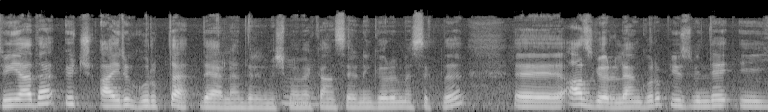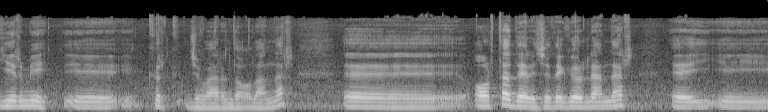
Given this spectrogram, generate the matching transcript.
dünyada 3 ayrı grupta değerlendirilmiş Hı hı. meme kanserinin görülme sıklığı. E, az görülen grup 100 binde 20-40 civarında olanlar. E, orta derecede görülenler e, 40-60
